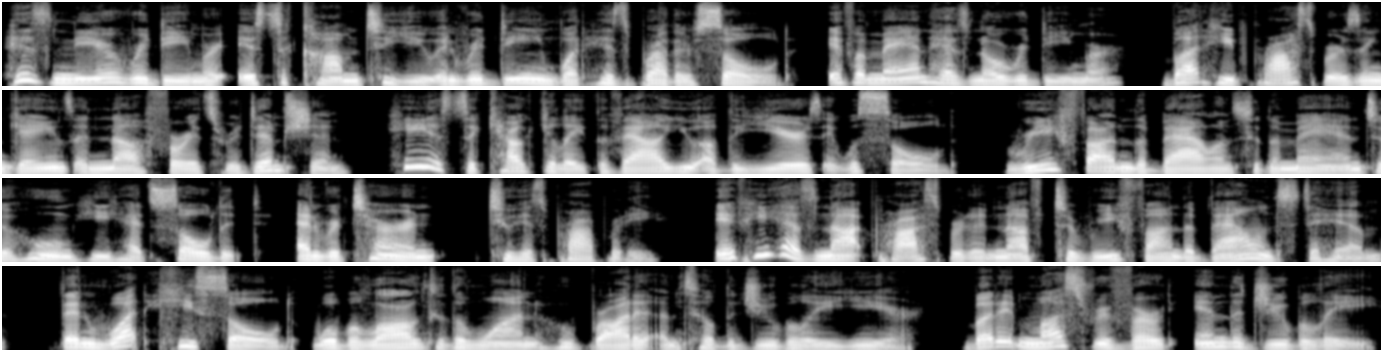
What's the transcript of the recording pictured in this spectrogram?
his near redeemer is to come to you and redeem what his brother sold. If a man has no redeemer, but he prospers and gains enough for its redemption, he is to calculate the value of the years it was sold, refund the balance to the man to whom he had sold it, and return to his property. If he has not prospered enough to refund the balance to him, then what he sold will belong to the one who brought it until the Jubilee year. But it must revert in the Jubilee,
